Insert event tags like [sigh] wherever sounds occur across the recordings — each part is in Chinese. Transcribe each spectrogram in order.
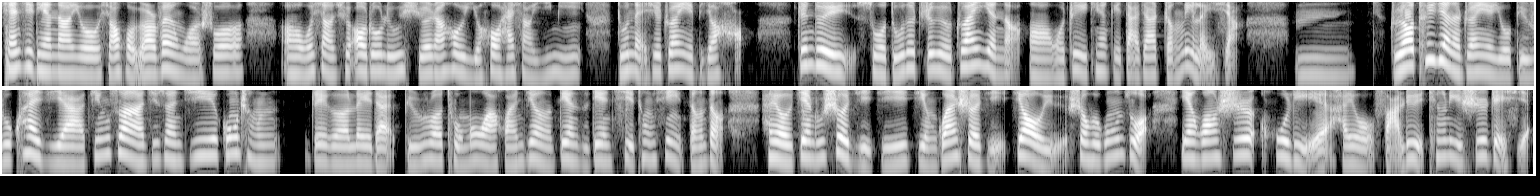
前几天呢，有小伙伴问我说：“呃，我想去澳洲留学，然后以后还想移民，读哪些专业比较好？”针对所读的这个专业呢，呃，我这一天给大家整理了一下，嗯，主要推荐的专业有，比如会计啊、精算啊、计算机工程。这个类的，比如说土木啊、环境、电子电器、通信等等，还有建筑设计及景观设计、教育、社会工作、验光师、护理，还有法律、听力师这些。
